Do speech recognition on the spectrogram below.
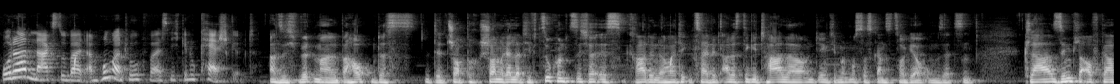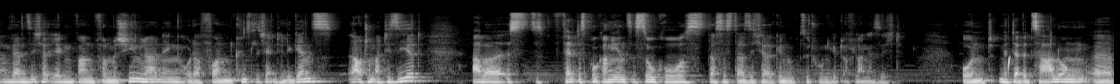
Oder nagst du bald am Hungertuch, weil es nicht genug Cash gibt? Also ich würde mal behaupten, dass der Job schon relativ zukunftssicher ist. Gerade in der heutigen Zeit wird alles digitaler und irgendjemand muss das ganze Zeug ja auch umsetzen. Klar, simple Aufgaben werden sicher irgendwann von Machine Learning oder von künstlicher Intelligenz automatisiert. Aber es, das Feld des Programmierens ist so groß, dass es da sicher genug zu tun gibt auf lange Sicht. Und mit der Bezahlung, äh,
